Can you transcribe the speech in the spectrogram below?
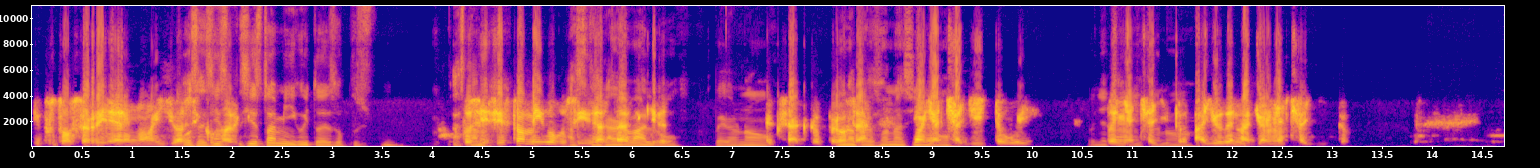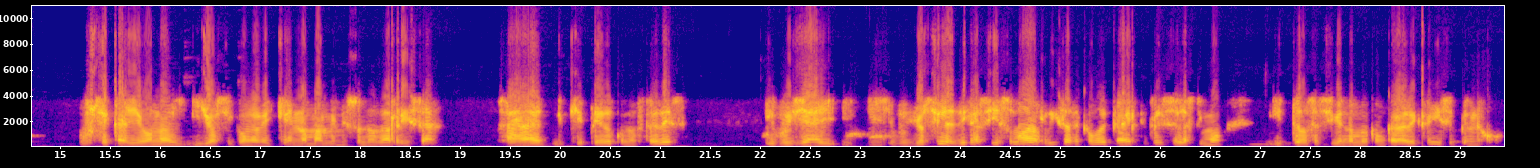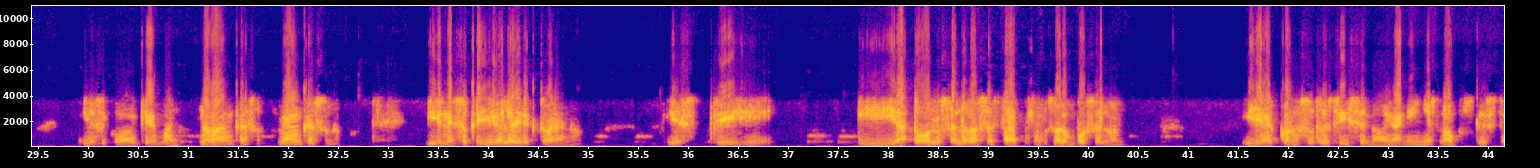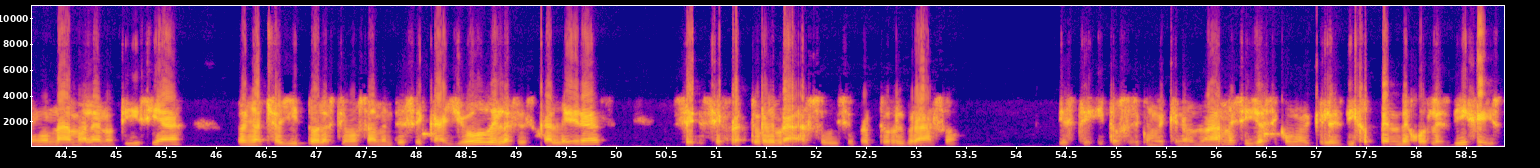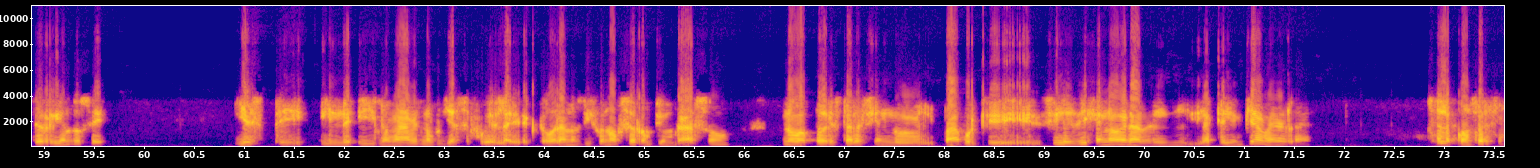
Y pues todos se rieron, ¿no? Y yo O así sea, si como es, de si es tu amigo y todo eso, pues hasta, Pues sí, si es tu amigo, pues sí, hasta hasta si grábalo. Pero no. Exacto, pero Una o sea, persona así. Doña no. Chayito, güey. Doña Chayito, no. ayuden a Doña Chayito. Se cayó, ¿no? Y yo así como de que no mamen, eso no da risa. O sea, ¿qué pedo con ustedes? Y pues ya, y, y- pues yo sí les dije así, eso no da risa, se acabó de caer, que entonces se lastimó. Y todos así viéndome con cara de calle, ese pendejo. Y yo así como de que, bueno, no me hagan caso, me hagan caso, ¿no? Y en eso que llega la directora, ¿no? Y este, y a todos los salones, o sea, estaba pasando salón por salón. Y ya con nosotros dice, no, oiga niños, no, pues les tengo una mala noticia. Doña Chayito lastimosamente se cayó de las escaleras, se, se fracturó el brazo y se fracturó el brazo. Y este, y todos así como de que no mames, y yo así como de que les dije, pendejos, les dije, y usted riéndose. Y este, y, le, y no mames, no, pues ya se fue la directora, nos dijo, no, se rompió un brazo, no va a poder estar haciendo el pa porque sí les dije no era la que limpiaba era la o sea la conserje.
